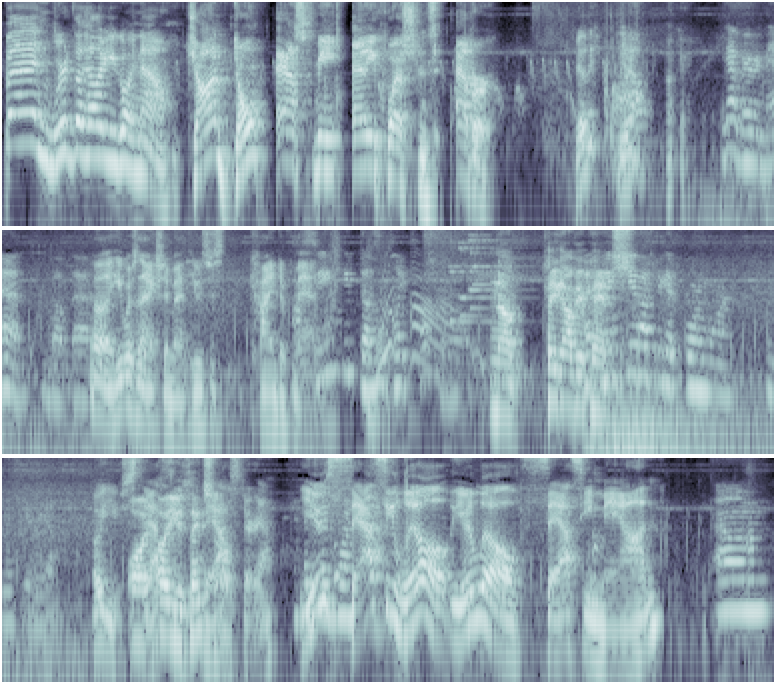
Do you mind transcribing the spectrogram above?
Ben, where the hell are you going now? John, don't ask me any questions ever. Really? You Wow. don't- Okay. He got very mad about that. No, he wasn't actually mad. He was just kind of mad. See, he doesn't like questions. Now, take off your I pants. think you have to get four more in this area. Oh, you Oh, sassy oh, you think so? bastard. Yeah. I think You there's one- sassy little, you little sassy man. Um,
